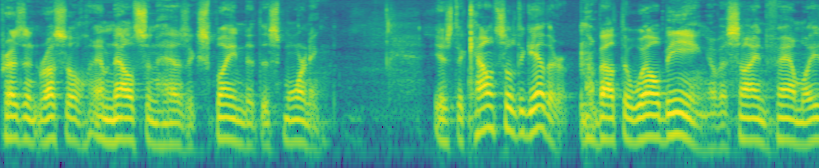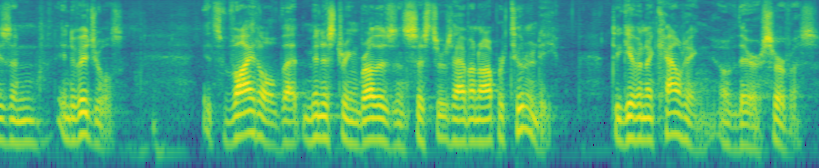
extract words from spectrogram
President Russell M. Nelson has explained it this morning, is to counsel together about the well-being of assigned families and individuals. It's vital that ministering brothers and sisters have an opportunity to give an accounting of their service.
